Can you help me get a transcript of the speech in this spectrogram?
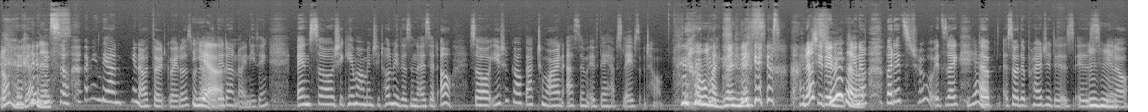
Oh my goodness so I mean, they're you know third graders, whatever. Yeah. They don't know anything. And so she came home and she told me this, and I said, "Oh, so you should go back tomorrow and ask them if they have slaves at home." Oh my goodness. That's she true, didn't, though. You know, but it's true. It's like Yeah. the so the prejudice is you Mhm. know.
